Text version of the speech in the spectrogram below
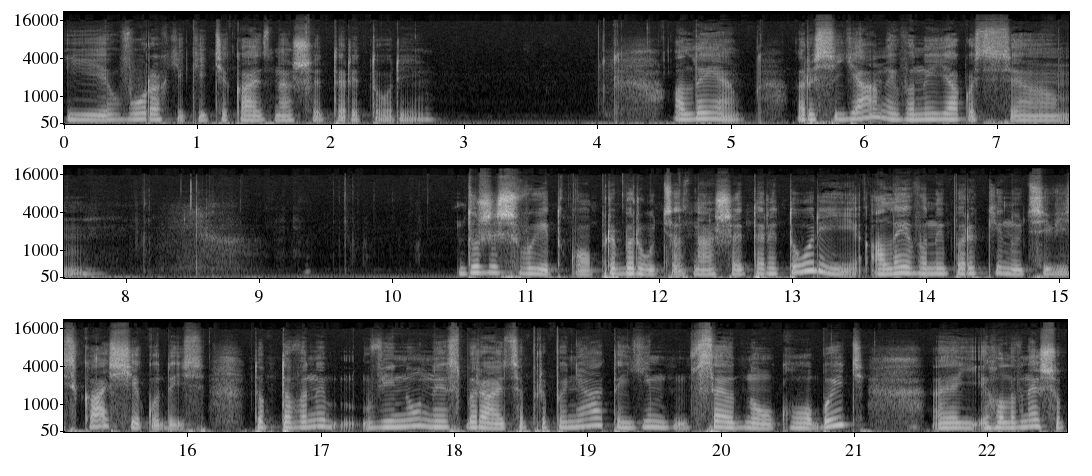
і ворог, який тікає з нашої території. Але росіяни, вони якось. Ем, дуже швидко приберуться з нашої території, але вони перекинуть ці війська ще кудись. Тобто вони війну не збираються припиняти, їм все одно кого бить. Е, Головне, щоб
